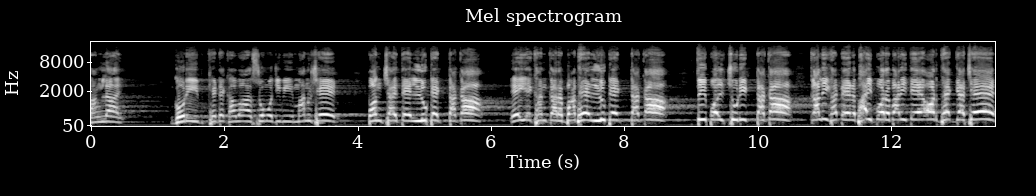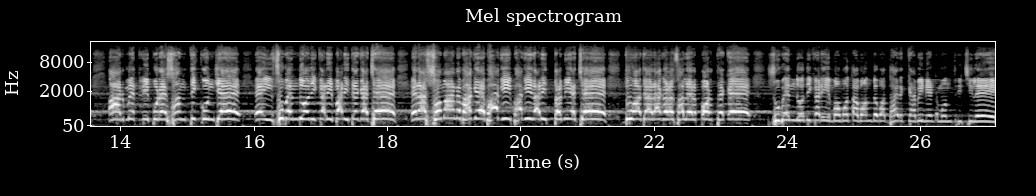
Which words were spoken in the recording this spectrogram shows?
বাংলায় গরিব, খেটে খাওয়া, শ্রমজীবী মানুষের পঞ্চায়েতের লুটের টাকা, এই এখানকার বাঁধের লুটের টাকা, ত্রিপল চুরির টাকা কালীঘাটের ভাইপোর বাড়িতে অর্ধেক গেছে আর মেদিনীপুরে শান্তিকুঞ্জে এই শুভেন্দু অধিকারী বাড়িতে গেছে। এরা সমান ভাগে ভাগি ভাগিদারিত্ব নিয়েছে। দু হাজার এগারো সালের পর থেকে শুভেন্দু অধিকারী মমতা বন্দ্যোপাধ্যায়ের ক্যাবিনেট মন্ত্রী ছিলেন।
